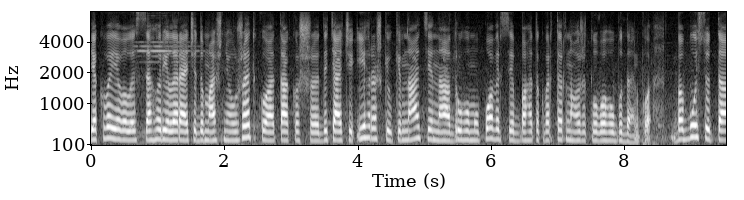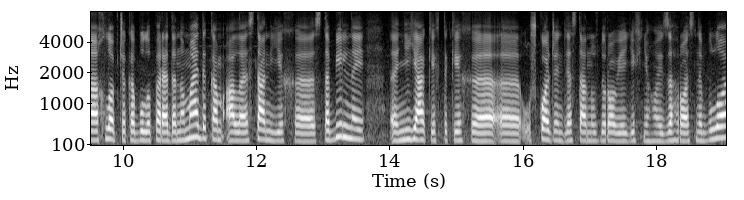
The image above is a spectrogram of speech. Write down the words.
Як виявилось, це горіли речі домашнього ужитку, а також дитячі іграшки в кімнаті на другому поверсі багатоквартирного житлового будинку. Бабусю та хлопчика було передано медикам, але стан їх е, стабільний. е, Ніяких таких е, ушкоджень для стану здоров'я їхнього і загроз не було.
